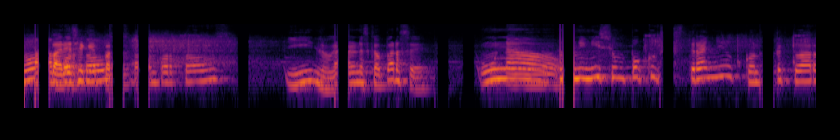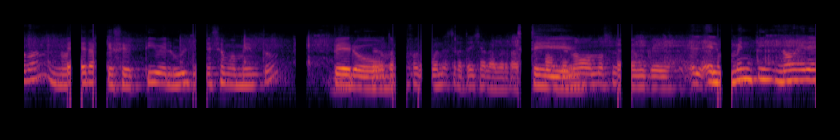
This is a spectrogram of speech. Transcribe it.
no, parece que todos, van por todos. y lograron escaparse. Una, Oh. un inicio un poco extraño con respecto a Ardan, no era que se active el ulti en ese momento, pero, Pero también fue buena estrategia, la verdad. Sí. Aunque no, no aunque el, el momento no era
